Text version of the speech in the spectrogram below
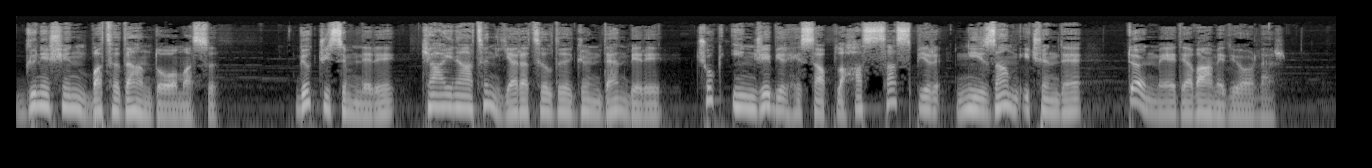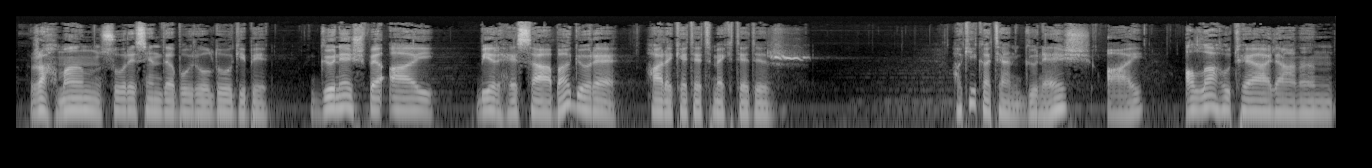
güneşin batıdan doğması, gök cisimleri kainatın yaratıldığı günden beri çok ince bir hesapla hassas bir nizam içinde dönmeye devam ediyorlar. Rahman suresinde buyurulduğu gibi güneş ve ay bir hesaba göre hareket etmektedir. Hakikaten güneş, ay Allahu Teala'nın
